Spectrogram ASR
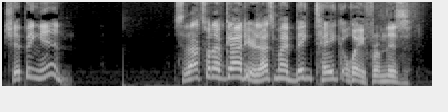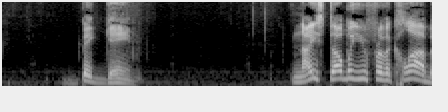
chipping in. So that's what I've got here. That's my big takeaway from this big game. Nice W for the club,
